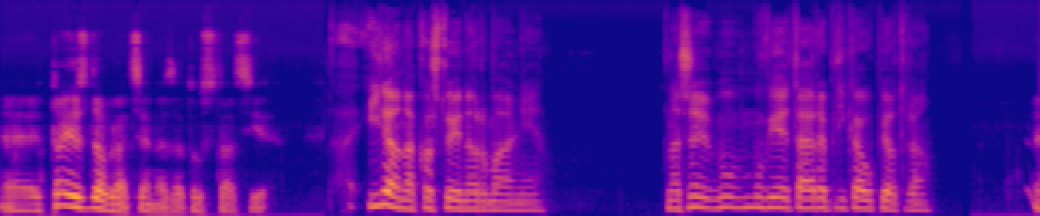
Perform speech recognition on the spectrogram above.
E, To jest dobra cena za tą stację. Ile ona kosztuje normalnie? Znaczy, m- mówię ta replika u Piotra. E,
